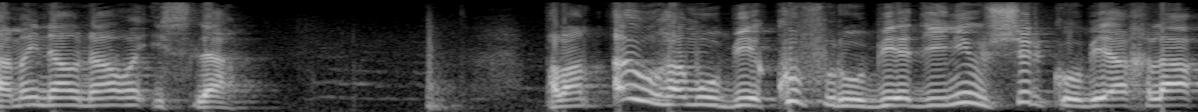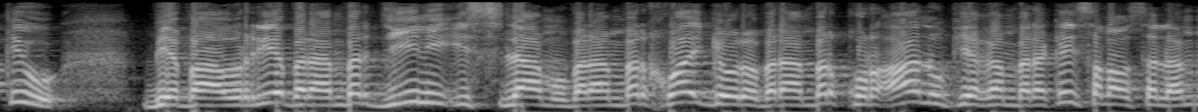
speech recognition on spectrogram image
ئەمەی ناو ناوە ئیسلام. بەڵام ئەو هەموو بێ کوفر و بێدینی و شرک و بێ ئەخلاقی و بێ باوەڕیە بەرامبەر دینی ئیسلام و بەرامبەر خوای گەورە بەرامبەر قورآن و پێغەمبەرەکەی سەڵاو سەلەم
